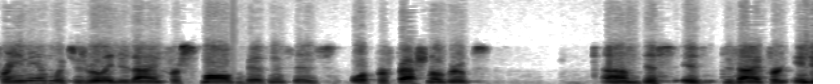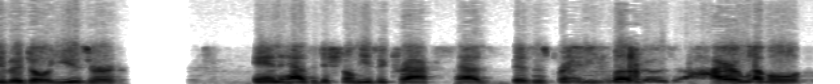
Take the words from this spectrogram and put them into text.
Premium, which is really designed for small businesses or professional groups. Um, this is designed for an individual user and it has additional music tracks, has business branding, logos, a higher level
